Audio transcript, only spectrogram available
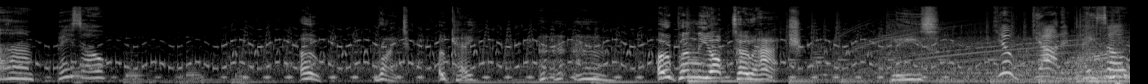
Um, Peso, Oh, right, okay. Open the octo hatch. Please. you got it, Peso.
